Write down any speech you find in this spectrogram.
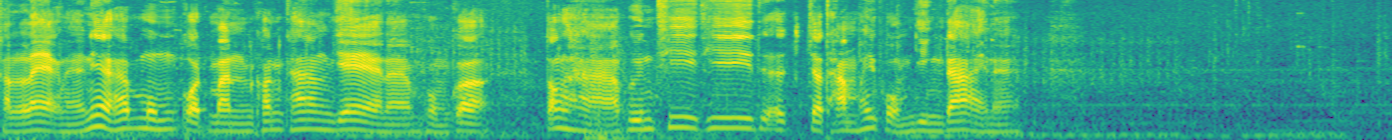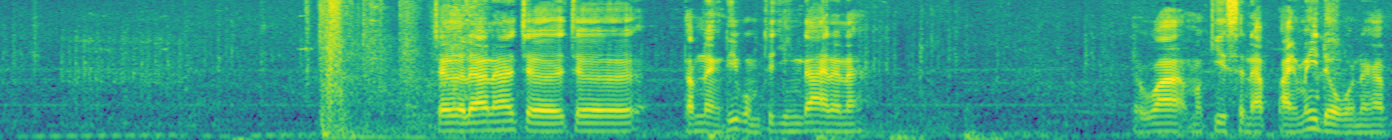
คันแรกนะเนี่ยครับมุมกดมันค่อนข้างแย่นะ ผมก็ต้องหาพื้นที่ที่จะทำให้ผมยิงได้นะ เจอแล้วนะ เจอเจอตำแหน่งที่ผมจะยิงได้แล้วนะ แต่ว่าเมื่อกี้ snap ไปไม่โดนนะครับ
